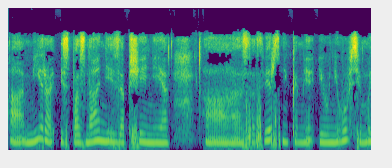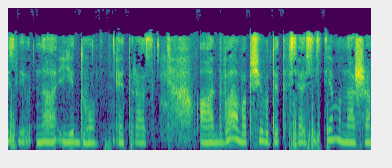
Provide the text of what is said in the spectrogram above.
а, мира, из познания, из общения а, со сверстниками, и у него все мысли на еду. Это раз. А два, вообще вот эта вся система наша,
